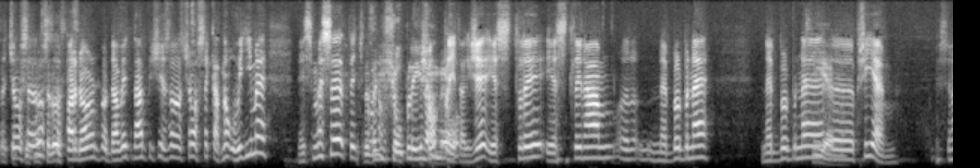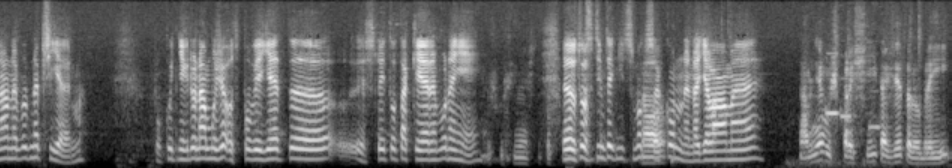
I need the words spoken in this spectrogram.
Začalo se, dost, se dost... pardon, David nám píše, že se začalo sekat. No uvidíme, my jsme se teď jsme se šoupli jinam, šoupli, takže jestli, jestli nám eh, neblbne, neblbne příjem. Uh, příjem, jestli nám neblbne příjem, pokud někdo nám může odpovědět, eh, jestli to tak je nebo není. Eh, to s tím teď nic moc no. jako nenaděláme. Na mě už prší, takže je to dobrý.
